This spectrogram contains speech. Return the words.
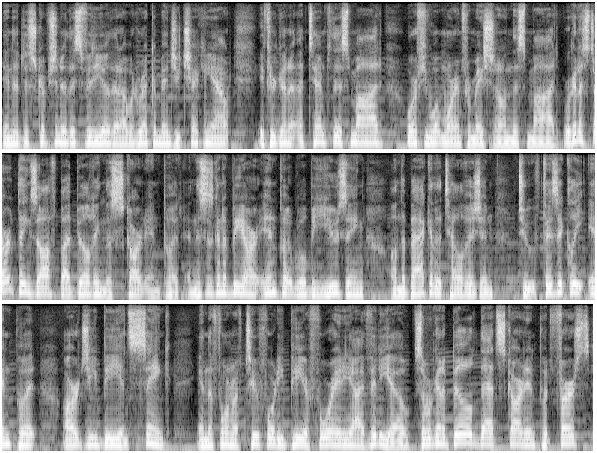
in the description of this video that I would recommend you checking out if you're going to attempt this mod or if you want more information on this mod. We're going to start things off by building the SCART input, and this is going to be our input we'll be using on the back of the television to physically input RGB and sync in the form of 240p or 480i video. So we're going to build that SCART input first.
